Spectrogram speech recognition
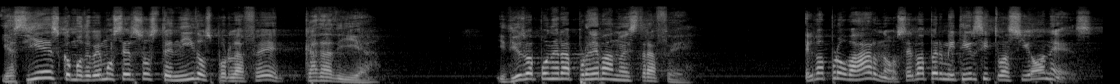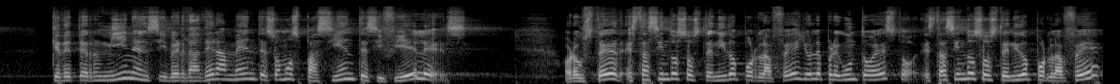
Y así es como debemos ser sostenidos por la fe cada día. Y Dios va a poner a prueba nuestra fe. Él va a probarnos, Él va a permitir situaciones que determinen si verdaderamente somos pacientes y fieles. Ahora usted está siendo sostenido por la fe. Yo le pregunto esto, ¿está siendo sostenido por la fe?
